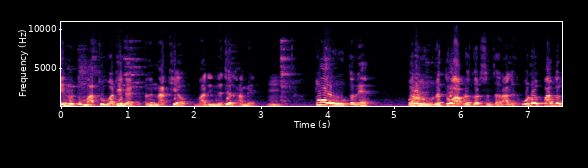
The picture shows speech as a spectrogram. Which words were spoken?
એનું તું માથું વાઢી નાખ અને નાખી આવ મારી નજર સામે. તો હું તને પરણું અને તો આપણે ઘર સંસાર હાલે. ઓલો પાગલ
